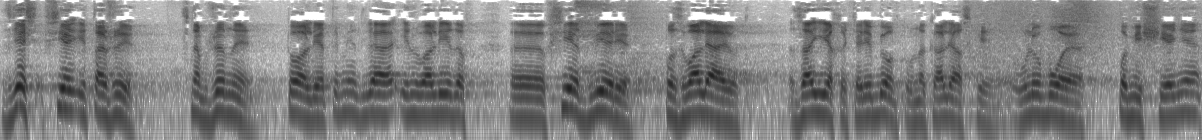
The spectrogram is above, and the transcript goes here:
Здесь все этажи снабжены туалетами для инвалидов, э, все двери позволяют заехать ребенку на коляске в любое помещение.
